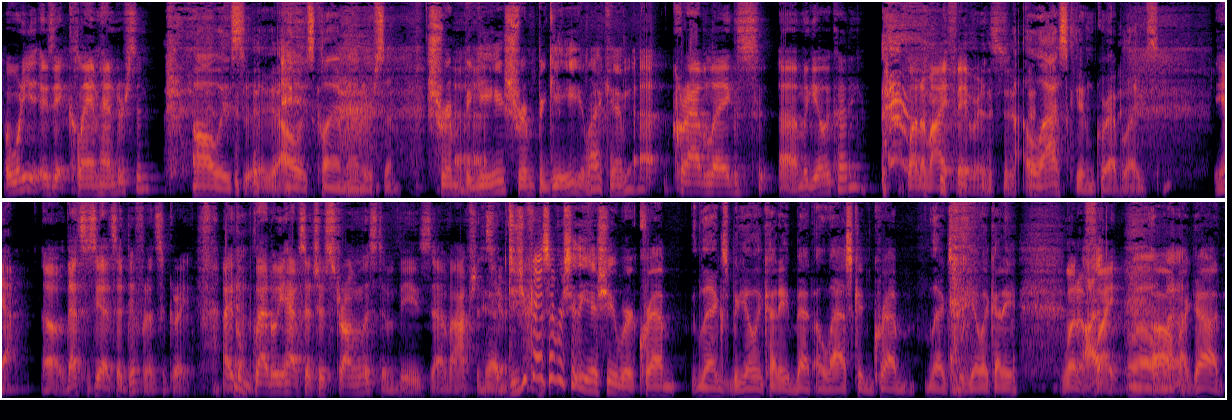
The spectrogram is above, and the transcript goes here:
or what do you? Is it Clam Henderson? Always, uh, always Clam Henderson. Shrimp McGee, Shrimp McGee, you like him? Crab legs, uh, McGillicuddy. One of my favorites. Alaskan crab legs. Yeah. Oh, that's yeah. That's a different. That's a great. I'm glad we have such a strong list of these of options here. Did you guys ever see the issue where Crab Legs McGillicuddy met Alaskan Crab Legs McGillicuddy? What a I- fight! oh my god.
